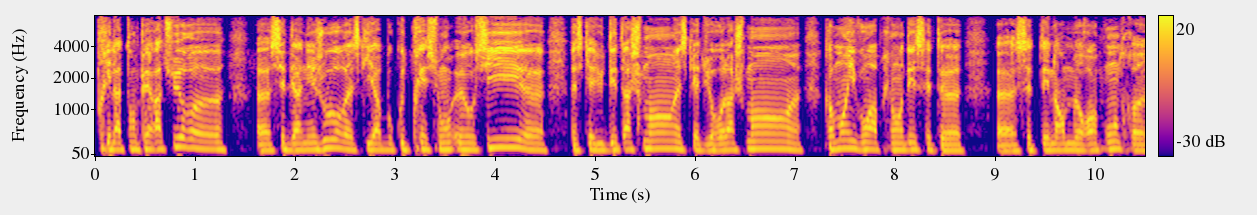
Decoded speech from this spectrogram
pris la température euh, euh, ces derniers jours. Est-ce qu'il y a beaucoup de pression eux aussi Euh, Est-ce qu'il y a du détachement Est-ce qu'il y a du relâchement Euh, Comment ils vont appréhender cette euh, euh, cette énorme rencontre euh,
